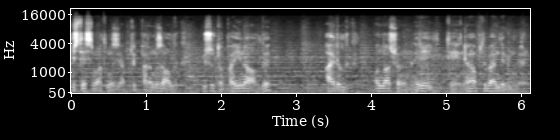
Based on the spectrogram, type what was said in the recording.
Biz teslimatımızı yaptık, paramızı aldık. Yusuf da payını aldı, ayrıldık. Ondan sonra nereye gitti, ne yaptı ben de bilmiyorum.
